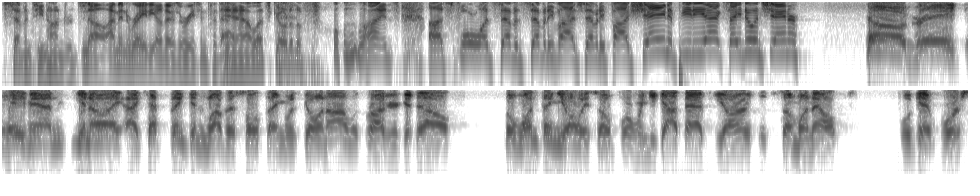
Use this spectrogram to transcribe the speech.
1700s. No, I'm in radio. There's a reason for that. Yeah, let's go to the phone lines. Uh, it's 417-7575. Shane at PDX. How you doing, Shaner? Oh, great. Hey, man, you know, I, I kept thinking while this whole thing was going on with Roger Goodell, the one thing you always hope for when you got that PR is that someone else will get worse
